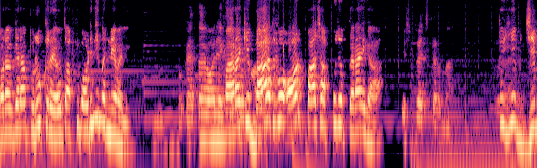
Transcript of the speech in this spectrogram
और अगर आप रुक रहे हो तो आपकी बॉडी नहीं बनने वाली। वो कहता है और बारह के बाद वो और पाँच आपको जब कराएगा स्ट्रेच करना। तो ये जिम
